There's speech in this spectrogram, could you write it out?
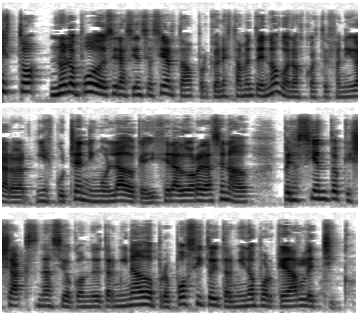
Esto no lo puedo decir a ciencia cierta, porque honestamente no conozco a Stephanie Garber, ni escuché en ningún lado que dijera algo relacionado, pero siento que Jax nació con determinado propósito y terminó por quedarle chico.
